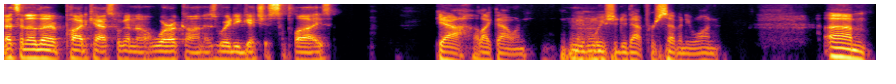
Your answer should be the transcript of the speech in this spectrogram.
that's another podcast we're going to work on is where do you get your supplies? Yeah, I like that one. Maybe Mhm. we should do that for 71. Um,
